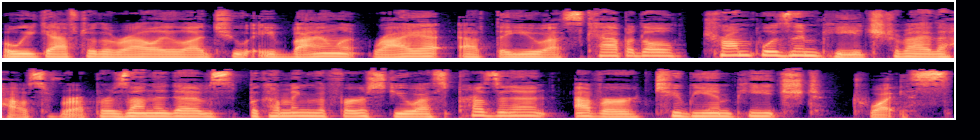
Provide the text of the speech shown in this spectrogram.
A week after the rally led to a violent riot at the U.S. Capitol, Trump was impeached by the House of Representatives, becoming the first U.S. president ever to be impeached twice.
